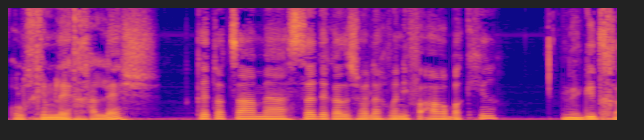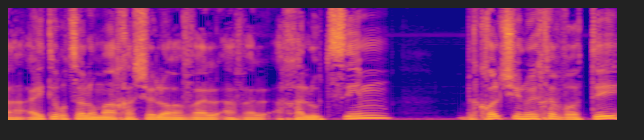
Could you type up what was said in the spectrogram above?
הולכים להיחלש כתוצאה מהסדק הזה שהולך ונפער בקיר? אני אגיד לך, הייתי רוצה לומר לך שלא, אבל, אבל החלוצים בכל שינוי חברתי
